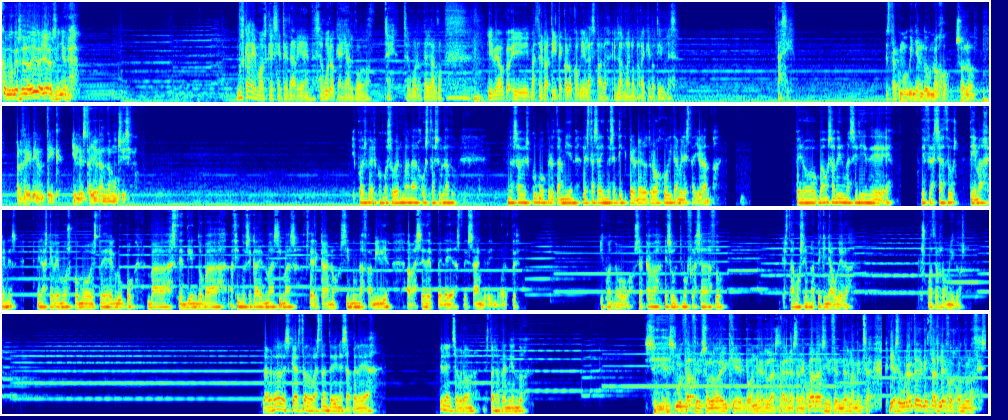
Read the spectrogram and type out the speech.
Como que se lo digo yo, señora. Buscaremos que se te da bien. Seguro que hay algo. Sí, seguro que hay algo. Y veo y me acerco a ti y te coloco bien la espada en la mano para que no tiembles. Así. Está como guiñando un ojo, solo. Parece que tiene un tic y le está llorando muchísimo. Y puedes ver como a su hermana justo a su lado. No sabes cómo, pero también le está saliendo ese tic, pero en el otro ojo y también le está llorando. Pero vamos a ver una serie de, de flashazos, de imágenes, en las que vemos cómo este grupo va ascendiendo, va haciéndose cada vez más y más cercano, siendo una familia a base de peleas, de sangre y muerte. Y cuando se acaba ese último flashazo, estamos en una pequeña hoguera, los cuatro reunidos. La verdad es que ha estado bastante bien esa pelea. Bien hecho, Bron. Estás aprendiendo. Sí, es muy fácil, solo hay que poner las cargas adecuadas y encender la mecha. Y asegurarte de que estás lejos cuando lo haces.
